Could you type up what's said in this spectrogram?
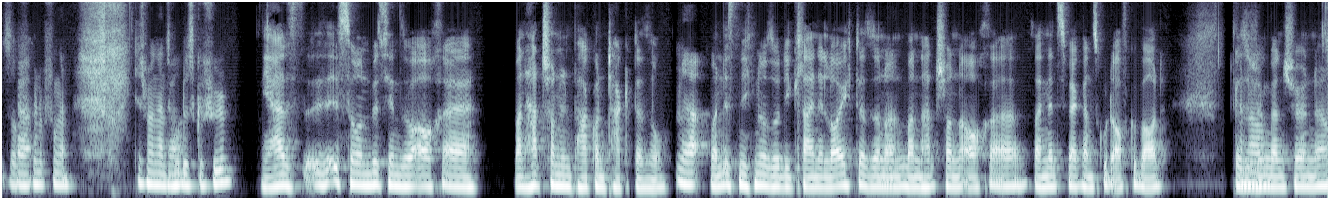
so Ja. Verknüpfungen. Das ist mal ein ganz Ja. gutes Gefühl. Ja, es ist so ein bisschen so auch, äh, man hat schon ein paar Kontakte so. Ja. Man ist nicht nur so die kleine Leuchte, sondern man hat schon auch äh, sein Netzwerk ganz gut aufgebaut. Das Genau. ist schon ganz schön, ja.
